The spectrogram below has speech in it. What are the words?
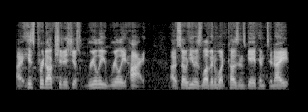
Uh, his production is just really, really high. Uh, so he was loving what Cousins gave him tonight.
